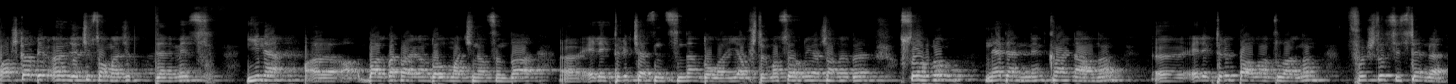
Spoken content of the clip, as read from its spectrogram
Başka bir önceki sonraki düzenimiz yine e, bardak ayran dolu makinasında e, elektrik kesintisinden dolayı yapıştırma sorunu yaşanırdı. Sorunun nedeninin kaynağının e, elektrik bağlantılarının fışlı sistemle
